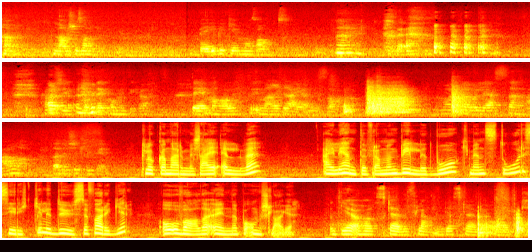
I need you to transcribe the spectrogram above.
Hun har ikke sånn babygym og sånt. Nei. Kanskje det kommer til hvert. Det må ha litt mer greier. Liksom. Den er skikkelig fin. Klokka nærmer seg elleve. Eili henter fram en billedbok med en stor sirkel i duse farger og ovale øyne på omslaget. De har skrevet flere. De har skrevet òg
